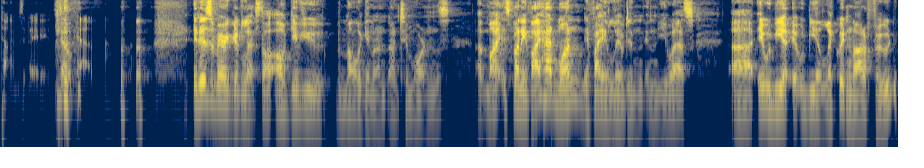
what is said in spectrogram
times a day. No cap. it is a very good list. I'll, I'll give you the mulligan on, on Tim Hortons. Uh, my, it's funny if I had one, if I lived in, in the U.S., uh, it would be a, it would be a liquid, not a food,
